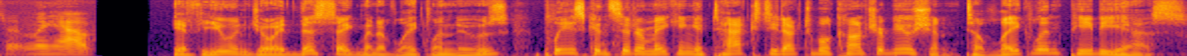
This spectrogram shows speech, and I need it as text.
Certainly have. If you enjoyed this segment of Lakeland News, please consider making a tax-deductible contribution to Lakeland PBS.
